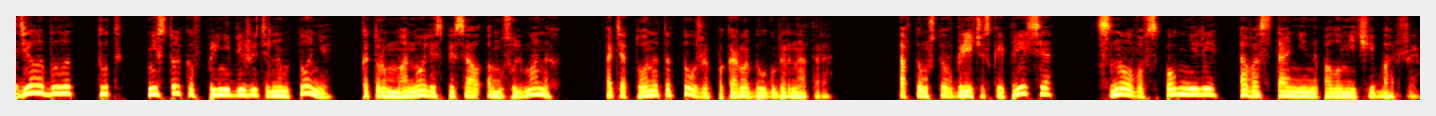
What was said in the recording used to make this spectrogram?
дело было тут не столько в пренебрежительном тоне, в котором Манолис писал о мусульманах, хотя тон это тоже покоробил губернатора, а в том, что в греческой прессе снова вспомнили о восстании на паломничьей барже.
